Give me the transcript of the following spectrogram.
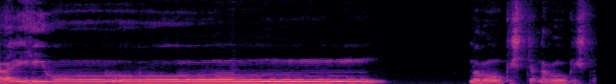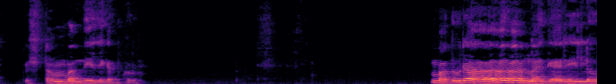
హరి ఓ. నమో కృష్ణ నమో కృష్ణ. కృష్ణం వందే జగద్గురు. మధురా నగరిలో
